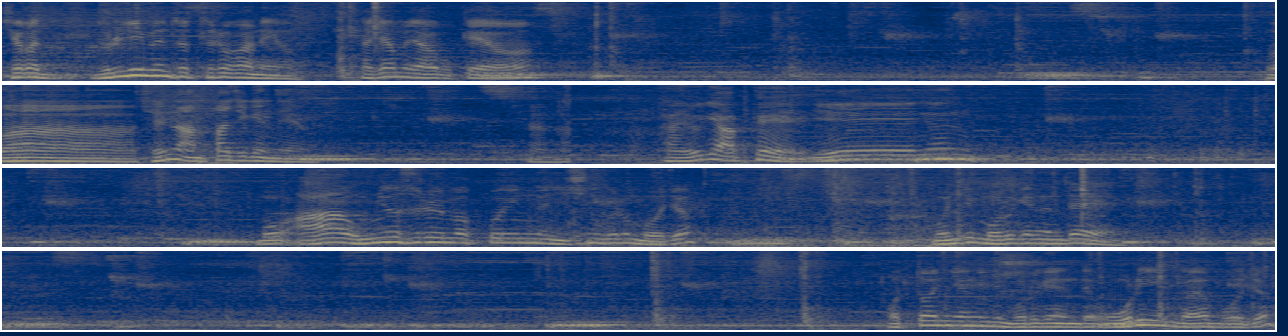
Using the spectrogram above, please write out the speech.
제가 눌리면서 들어가네요. 다시 한번 잡아볼게요 와 쟤는 안 빠지겠네요 자, 자 여기 앞에 얘는 뭐 아 음료수를 먹고 있는 이 친구는 뭐죠? 뭔지 모르겠는데 어떤 인형인지 모르겠는데 오리인가요? 뭐죠?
